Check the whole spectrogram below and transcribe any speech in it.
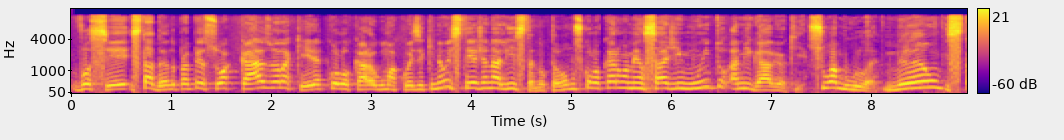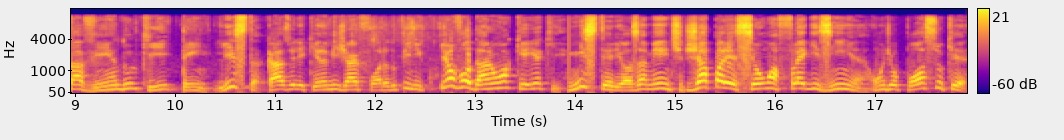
você está dando para a pessoa caso ela queira colocar alguma coisa que não esteja na lista. Então vamos colocar uma mensagem muito amigável aqui. Sua mula não está vendo que tem lista caso ele queira mijar fora do pinico. Eu vou dar um ok aqui. Misteriosamente já apareceu uma flagzinha onde eu posso o quê?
